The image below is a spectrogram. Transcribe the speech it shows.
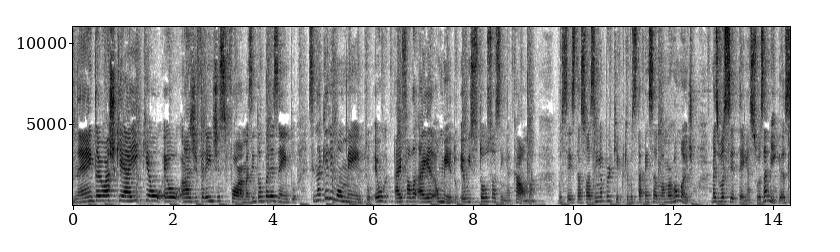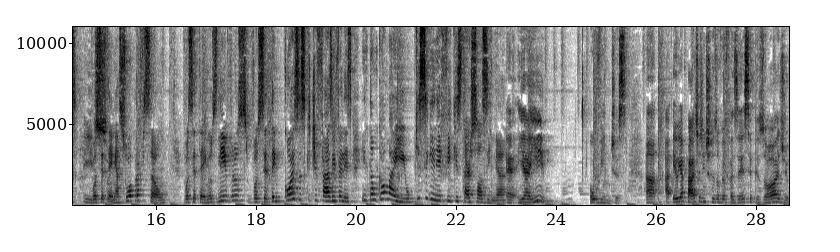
né? Então eu acho que é aí que eu, eu as diferentes formas. Então, por exemplo, se naquele momento eu aí fala aí é o medo, eu estou sozinha, calma. Você está sozinha por quê? Porque você está pensando no amor romântico. Mas você tem as suas amigas, Isso. você tem a sua profissão, você tem os livros, você tem coisas que te fazem feliz. Então, calma aí, o que significa estar sozinha? É, e aí, ouvintes, a- a- eu e a Paty, a gente resolveu fazer esse episódio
